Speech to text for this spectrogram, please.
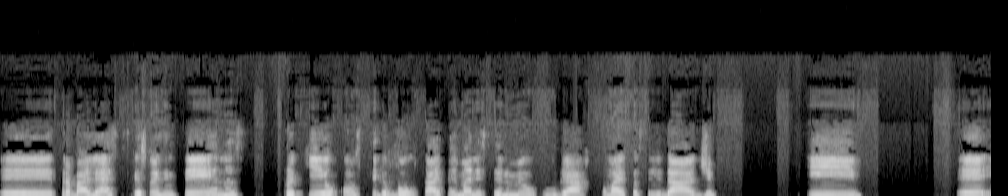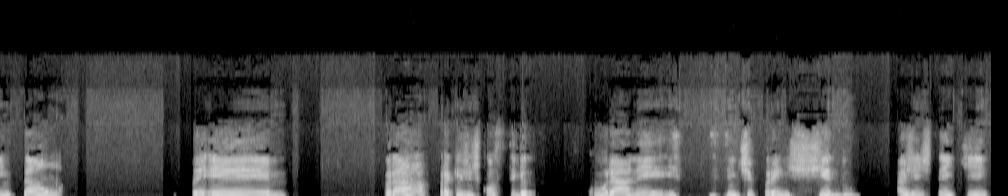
é, trabalhar essas questões internas para que eu consiga voltar e permanecer no meu lugar com mais facilidade. E é, então, é, para que a gente consiga curar né, e se sentir preenchido, a gente tem que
